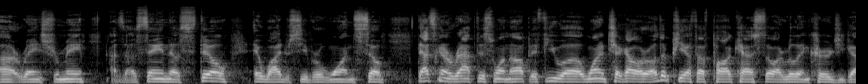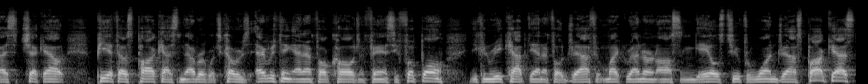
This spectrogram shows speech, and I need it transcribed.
uh, range for me. As I was saying, though, still a wide receiver one. So that's going to wrap this one up. If you uh, want to check out our other PFF podcasts, though, I really encourage you guys to check out PFF's podcast network, which covers everything NFL, college, and fantasy football. You can recap the NFL draft with Mike Renner and Austin Gayle's, two for one drafts podcast,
